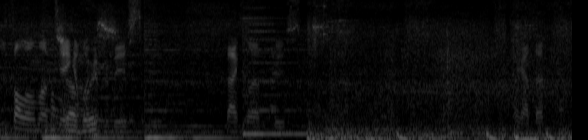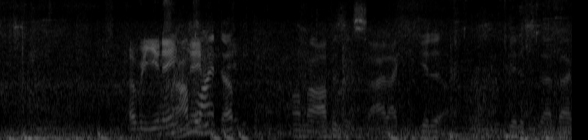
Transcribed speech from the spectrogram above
You follow him up, Jake. up, I'm looking boys? for boost. Back left boost. I got that. Over to you, Nate. I'm Nate. lined up on the opposite side. I can get it, get it to that back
